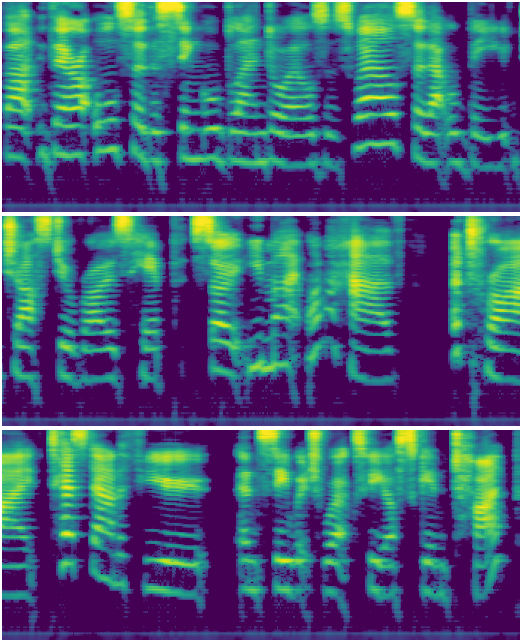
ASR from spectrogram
But there are also the single blend oils as well. So that would be just your rose hip. So you might want to have a try, test out a few and see which works for your skin type,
